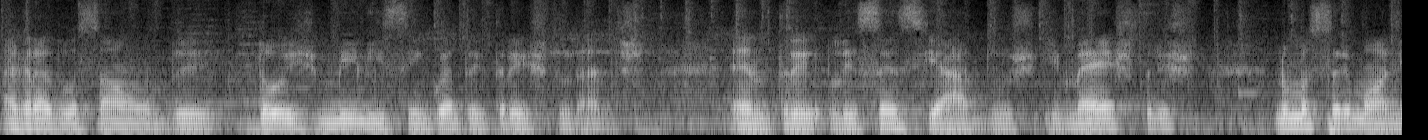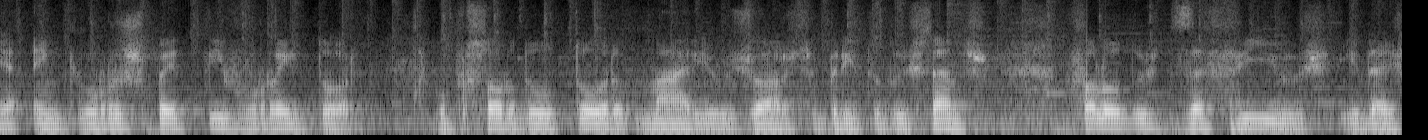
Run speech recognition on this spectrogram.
a graduação de 2.053 estudantes entre licenciados e mestres, numa cerimónia em que o respectivo reitor, o professor doutor Mário Jorge Brito dos Santos, falou dos desafios e das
